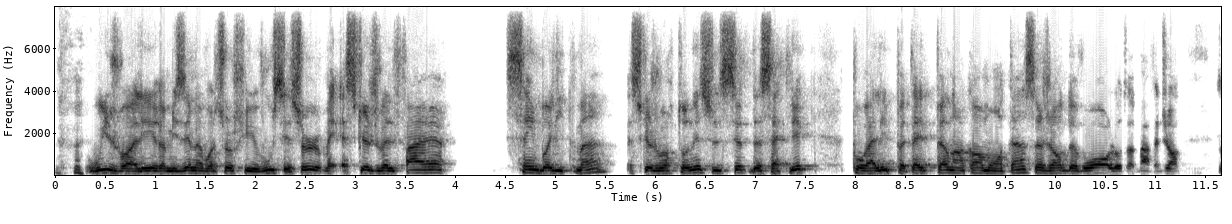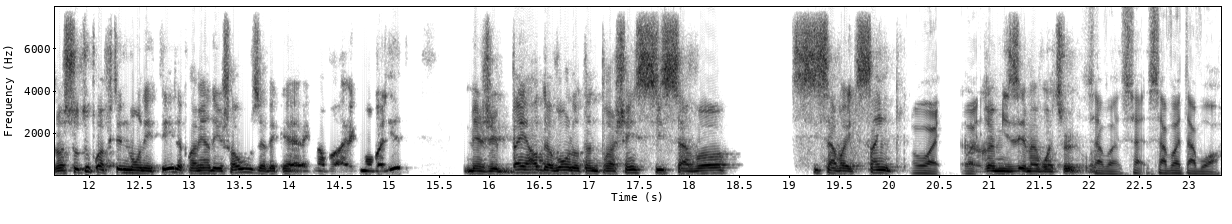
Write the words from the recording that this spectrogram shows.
oui, je vais aller remiser ma voiture chez vous, c'est sûr, mais est-ce que je vais le faire symboliquement? Est-ce que je vais retourner sur le site de Saclic pour aller peut-être perdre encore mon temps, ce genre de voir l'automne? En fait, genre, je vais surtout profiter de mon été, la première des choses, avec, euh, avec, mon, avec mon bolide. Mais j'ai bien hâte de voir l'automne prochain si ça va, si ça va être simple, Ouais, euh, ouais. remiser ma voiture. Ça va, ça, ça va t'avoir.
